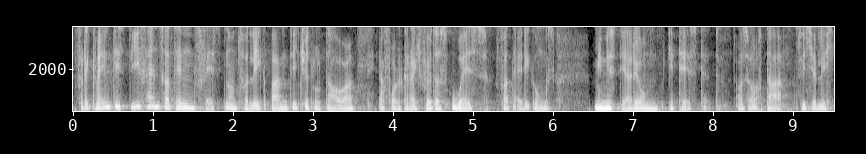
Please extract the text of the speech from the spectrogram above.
Frequentis Defense hat den festen und verlegbaren Digital Tower erfolgreich für das US-Verteidigungsministerium getestet. Also auch da sicherlich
